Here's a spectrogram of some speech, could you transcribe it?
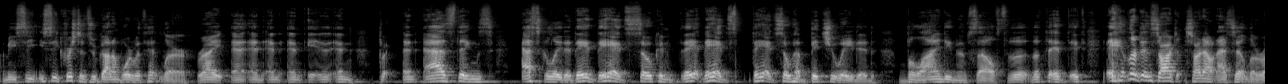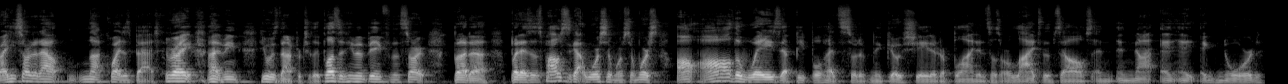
I mean, you see, you see Christians who got on board with Hitler, right? And and and and and, and, and, and as things escalated. They they had so con- they, they had they had so habituated blinding themselves to the, the it, it, Hitler didn't start start out as Hitler, right? He started out not quite as bad, right? I mean, he was not a particularly pleasant human being from the start, but uh, but as his policies got worse and worse and worse, all, all the ways that people had sort of negotiated or blinded themselves or lied to themselves and and not and, and ignored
